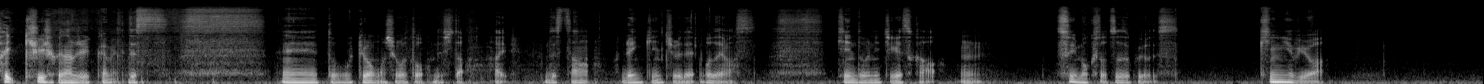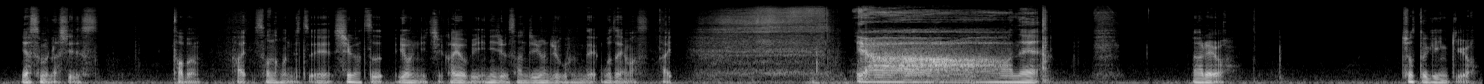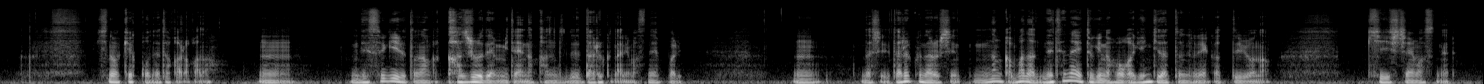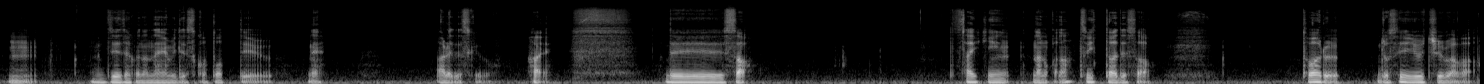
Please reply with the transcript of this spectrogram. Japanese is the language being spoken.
はい、971回目です。えーと、今日も仕事でした。はい。絶賛連勤中でございます。金土日月火、うん。水木と続くようです。金曜日は、休むらしいです。多分。はい。そんな本日、えー4月4日火曜日23時45分でございます。はい。いやー、ね。あれよ。ちょっと元気よ。昨日結構寝たからかな。うん。寝すぎるとなんか過充電みたいな感じでだるくなりますね、やっぱり。うん。だし、だるくなるし、なんかまだ寝てない時の方が元気だったんじゃないかっていうような気しちゃいますね。うん。贅沢な悩みですことっていうね。あれですけど。はい。で、さ、最近なのかな？ツイッターでさ、とある女性 YouTuber が、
